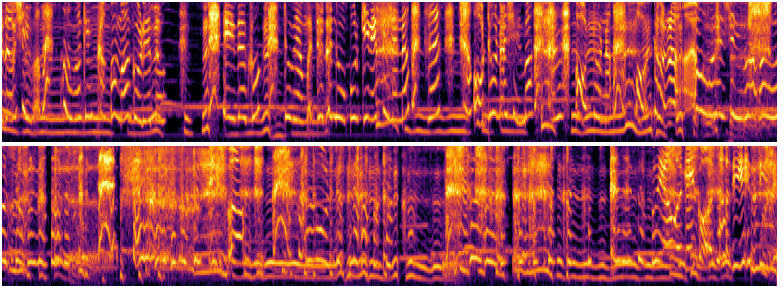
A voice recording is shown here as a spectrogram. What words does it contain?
করে দাও শিবা, আমাকে ক্ষমা করে দাও। এই দেখো, তুমি আমার জন্য নূপুর কিনেছিলে না? হ্যাঁ? ওঠো না, শিবা। ওঠো না ওঠো না। শিবা, ওঠো না। শিবা। তুমি আমাকে কথা দিয়েছিলে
